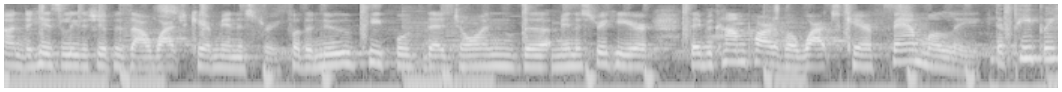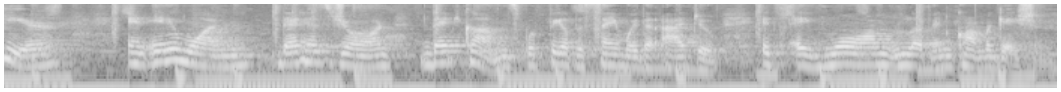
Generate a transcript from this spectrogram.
under his leadership is our Watch Care ministry. For the new people that join the ministry here, they become part of a Watch Care family. The people here and anyone that has joined that comes will feel the same way that I do. It's a warm, loving congregation.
